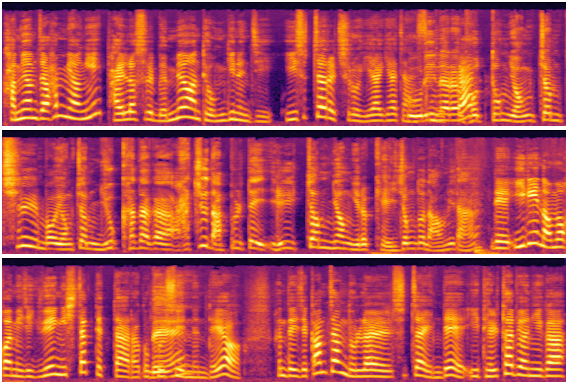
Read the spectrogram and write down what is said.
감염자 한 명이 바이러스를 몇 명한테 옮기는지 이 숫자를 주로 이야기하지 않습니까? 우리나라 보통 0.7, 뭐 0.6 하다가 아주 나쁠 때 1.0 이렇게 이 정도 나옵니다. 네, 1이 넘어가면 이제 유행이 시작됐다라고 네. 볼수 있는데요. 그런데 이제 깜짝 놀랄 숫자인데 이 델타 변이가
